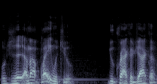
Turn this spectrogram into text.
which said, I'm not playing with you, you cracker jacker.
